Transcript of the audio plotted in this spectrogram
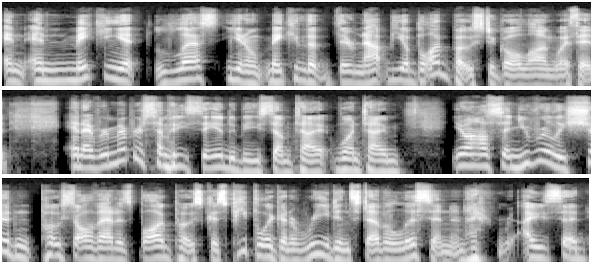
and and making it less, you know, making the there not be a blog post to go along with it. And I remember somebody saying to me sometime one time, you know, Allison, you really shouldn't post all that as blog posts because people are going to read instead of listen. And I I said,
